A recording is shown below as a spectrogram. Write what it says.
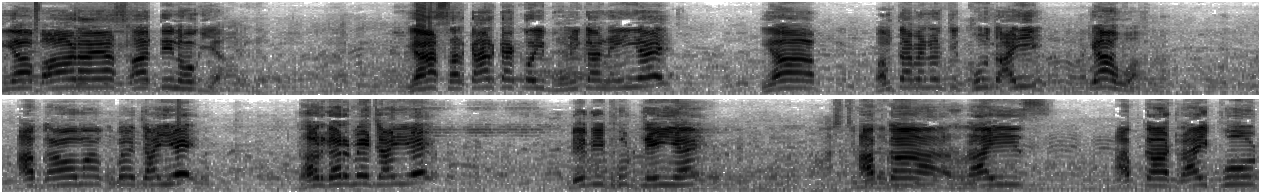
यहाँ बाढ़ आया सात दिन हो गया। यहाँ सरकार का कोई भूमिका नहीं है। यहाँ ममता बनर्जी खुद आई क्या हुआ? आप गाँव में जाइए घर घर में जाइए बेबी फ़ूड नहीं है। आपका राइस आपका dry fruit,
